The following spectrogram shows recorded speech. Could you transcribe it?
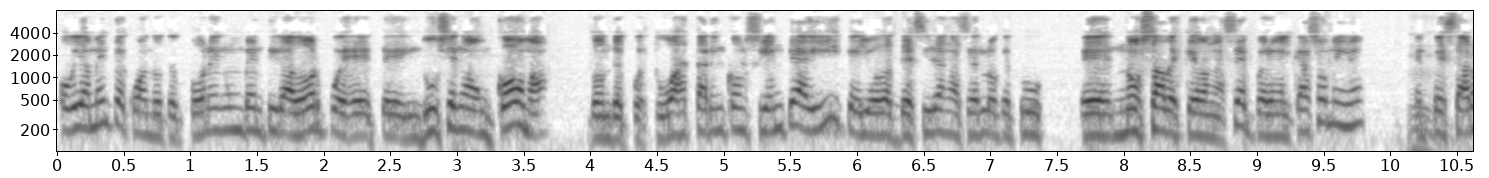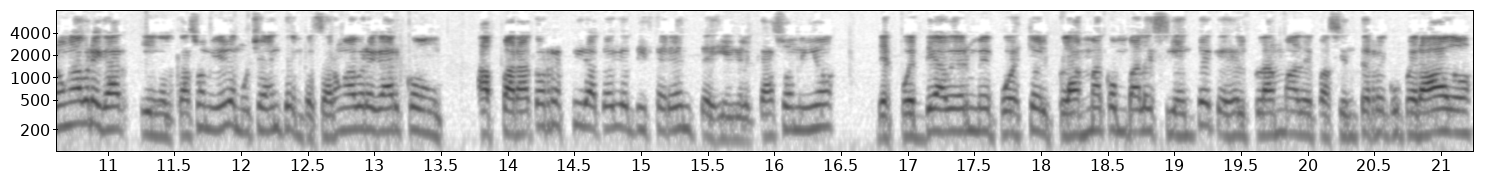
obviamente cuando te ponen un ventilador, pues eh, te inducen a un coma donde pues tú vas a estar inconsciente ahí que ellos decidan hacer lo que tú eh, no sabes qué van a hacer. Pero en el caso mío, Mm. empezaron a bregar, y en el caso mío de mucha gente, empezaron a bregar con aparatos respiratorios diferentes, y en el caso mío, después de haberme puesto el plasma convaleciente, que es el plasma de pacientes recuperados,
